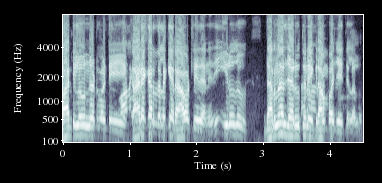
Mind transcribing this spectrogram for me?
పార్టీలో ఉన్నటువంటి కార్యకర్తలకే రావట్లేదు అనేది ఈ రోజు ధర్నాలు జరుగుతున్నాయి గ్రామ పంచాయతీలలో.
